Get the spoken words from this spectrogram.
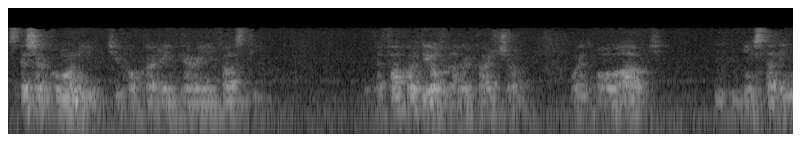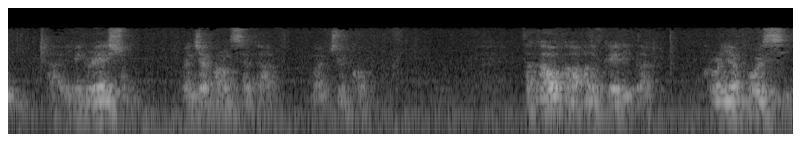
special colony to Hokkaido Imperial University. The Faculty of Agriculture went all out Mhm. in studying uh, immigration when Japan set up Manchukuo. Takaoka advocated a colonial policy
